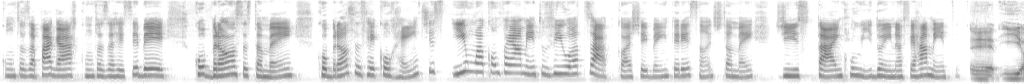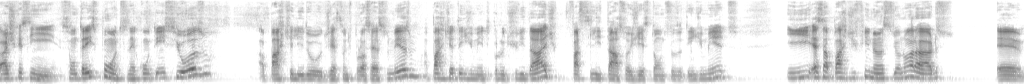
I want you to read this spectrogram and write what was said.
contas a pagar, contas a receber, cobranças também, cobranças recorrentes e um acompanhamento via WhatsApp, que eu achei bem interessante também de estar incluído aí na ferramenta. É, e eu acho que, assim, são três pontos, né? Contencioso, a parte ali do, de gestão de processos mesmo, a parte de atendimento e produtividade, facilitar a sua gestão dos seus atendimentos, e essa parte de finanças e honorários. É,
